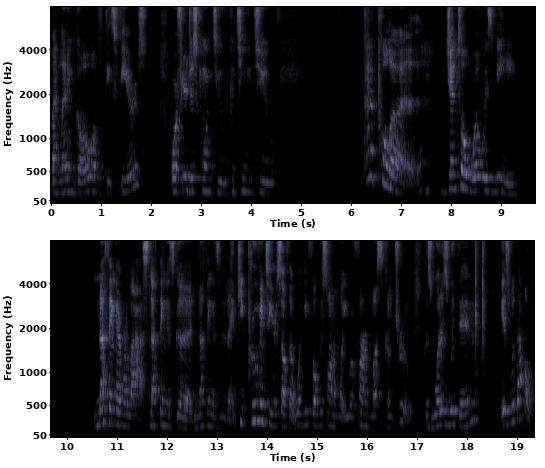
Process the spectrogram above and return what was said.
by letting go of these fears, or if you're just going to continue to kind of pull a gentle woe is me nothing ever lasts nothing is good nothing is and keep proving to yourself that what you focus on and what you affirm must come true because what is within is without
